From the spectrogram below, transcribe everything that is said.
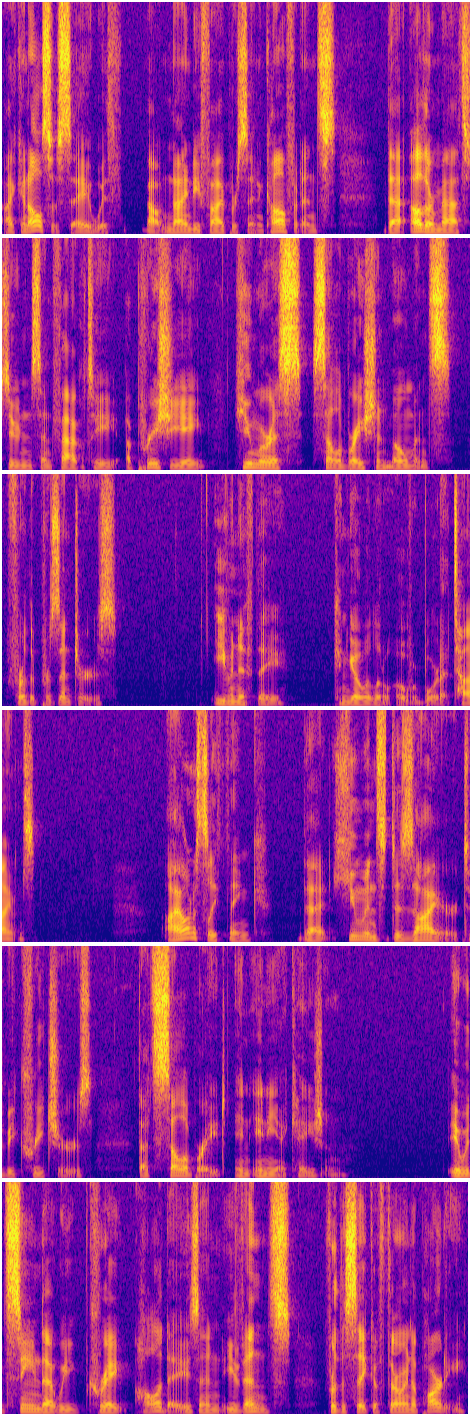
I can also say with about 95% confidence that other math students and faculty appreciate humorous celebration moments for the presenters even if they can go a little overboard at times. I honestly think that humans desire to be creatures that celebrate in any occasion. It would seem that we create holidays and events for the sake of throwing a party.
